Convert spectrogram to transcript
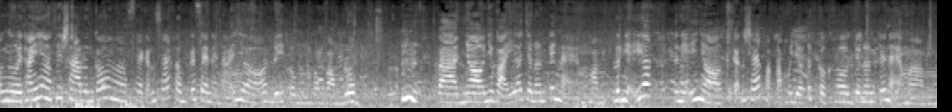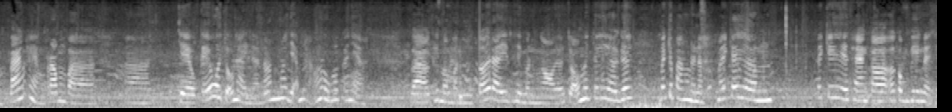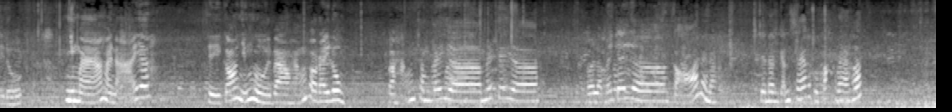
Mọi người thấy à, phía sau lưng có à, xe cảnh sát không? Cái xe này nãy giờ đi tuần vòng vòng luôn. Và nhờ như vậy cho nên cái nạn mà linh nghĩ linh nghĩ nhờ cái cảnh sát hoạt động bây giờ tích cực hơn cho nên cái nạn mà bán hàng rong và à, chèo kéo ở chỗ này là nó nó giảm hẳn luôn á cả nhà. Và khi mà mình tới đây thì mình ngồi ở chỗ mấy cái à, ghế mấy cái băng này nè mấy cái mấy cái thang co ở công viên này thì được nhưng mà hồi nãy á, thì có những người vào hẳn vào đây luôn. Và hẳn trong cái uh, mấy cái uh, gọi là mấy cái uh, cỏ này nè. Cho nên cảnh sát tôi bắt ra hết.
